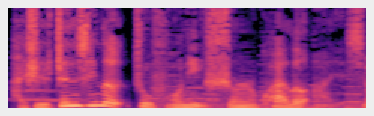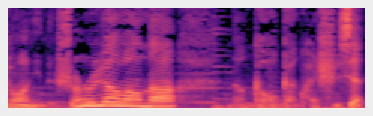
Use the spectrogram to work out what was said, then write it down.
还是真心的祝福你生日快乐啊！也希望你的生日愿望呢能够赶快实现。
